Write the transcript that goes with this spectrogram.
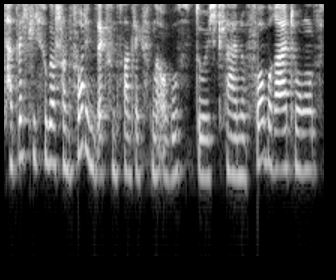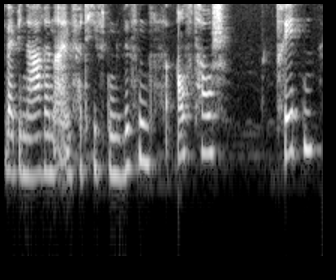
tatsächlich sogar schon vor dem 26. August durch kleine Vorbereitungswebinare in einen vertieften Wissensaustausch treten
